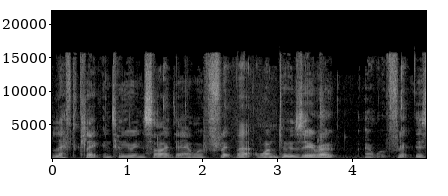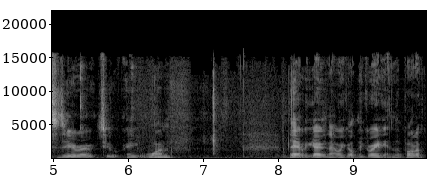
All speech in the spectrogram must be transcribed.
left click until you're inside there and we'll flip that 1 to a 0 and we'll flip this 0 to a 1. There we go. Now we got the gradient at the bottom.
